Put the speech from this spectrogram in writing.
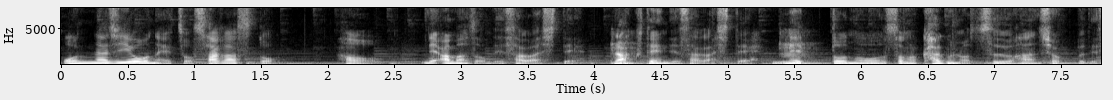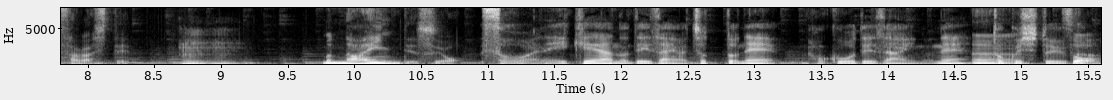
同じようなやつを探すと。ほで、アマゾンで探して、楽天で探して、うん。ネットのその家具の通販ショップで探して、ううんうんまあ、ないんですよ。そうやね。IKEA のデザインはちょっとね北欧デザインのね、うん。特殊というそう。か。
